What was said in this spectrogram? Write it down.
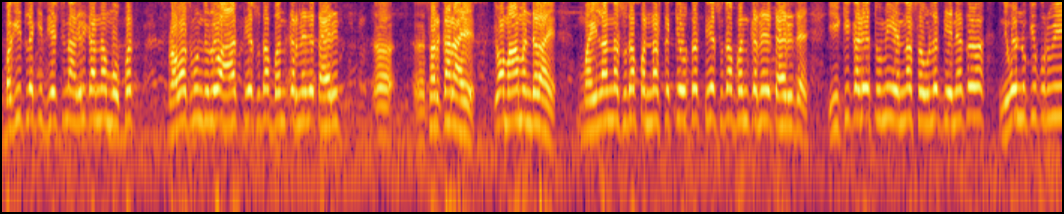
बघितलं की ज्येष्ठ नागरिकांना मोफत प्रवास म्हणून दिलो आज ते सुद्धा बंद करण्याच्या तयारीत सरकार आहे किंवा महामंडळ आहे. महिलांना सुद्धा पन्नास टक्के होतं ते सुद्धा बंद करण्याच्या तयारीत आहे. एकीकडे तुम्ही यांना सवलत देण्याचं निवडणुकीपूर्वी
